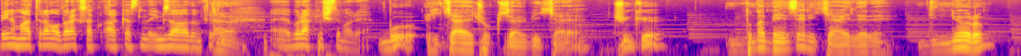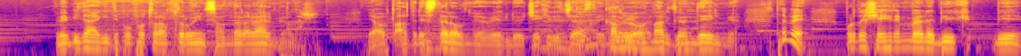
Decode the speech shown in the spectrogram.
benim hatıram olarak saklı, arkasında imzaladım filan. Evet. Ee, bırakmıştım oraya. Bu hikaye çok güzel bir hikaye. Çünkü buna benzer hikayeleri dinliyorum ve bir daha gidip o fotoğrafları o insanlara vermiyorlar. Yahut adresler alınıyor, veriliyor, çekileceğiz evet, Kalıyor Onlar gönderilmiyor. Tabii burada şehrin böyle büyük bir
